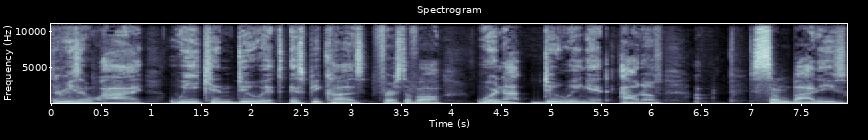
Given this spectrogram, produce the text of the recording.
The reason why we can do it is because, first of all, we're not doing it out of somebody's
